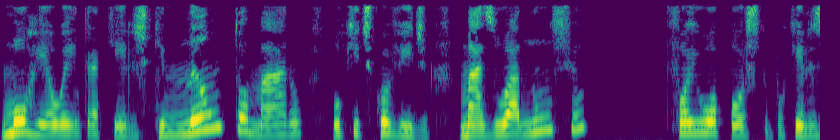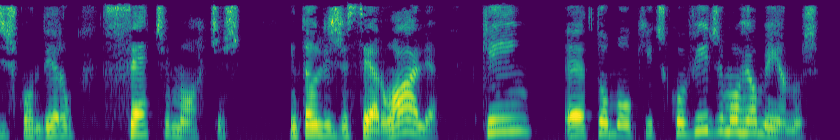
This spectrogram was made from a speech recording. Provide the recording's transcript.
morreu entre aqueles que não tomaram o kit Covid. Mas o anúncio foi o oposto, porque eles esconderam sete mortes. Então eles disseram, olha, quem é, tomou o kit Covid morreu menos.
